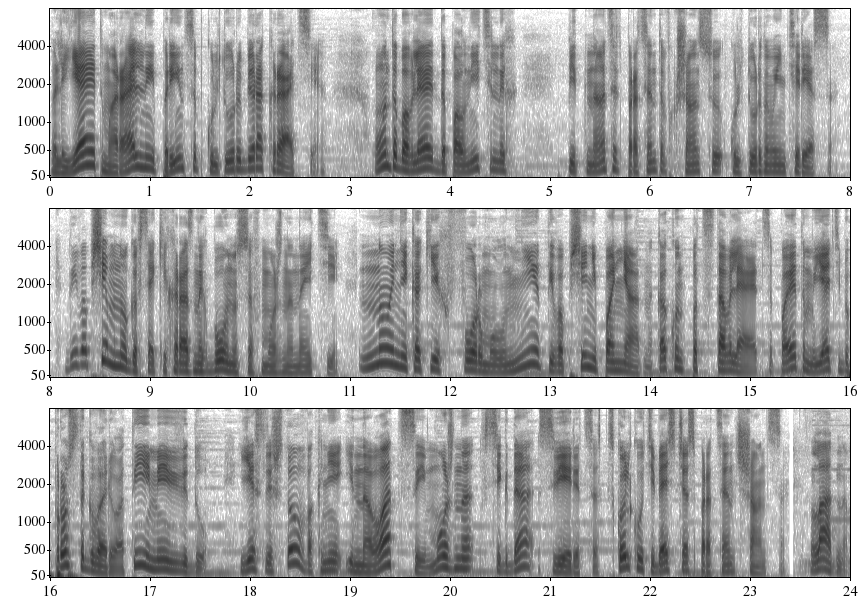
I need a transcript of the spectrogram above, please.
влияет моральный принцип культуры бюрократии. Он добавляет дополнительных 15% к шансу культурного интереса. Да и вообще много всяких разных бонусов можно найти. Но никаких формул нет и вообще непонятно, как он подставляется, поэтому я тебе просто говорю, а ты имей в виду. Если что, в окне инноваций можно всегда свериться, сколько у тебя сейчас процент шанса. Ладно,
